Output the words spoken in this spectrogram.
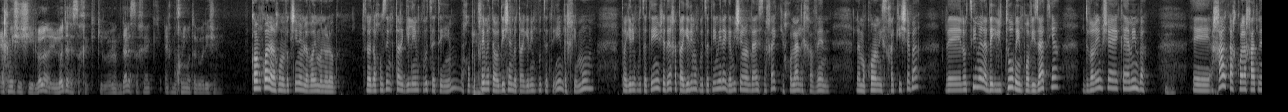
איך מישהי שהיא לא, לא יודעת לשחק, כאילו לא למדה לשחק, איך בוחנים אותה באודישן? קודם כל אנחנו מבקשים מהם לבוא עם מונולוג. זאת אומרת, אנחנו עושים תרגילים קבוצתיים, אנחנו פותחים את האודישן בתרגילים קבוצתיים, בחימום, תרגילים קבוצתיים, שדרך התרגילים הקבוצתיים האלה, גם מי שלא למדה לשחק, יכולה לכוון למקום המשחקי שבה, ולהוציא ממנה באלתור, באימפרוביזציה, דברים שקיימים בה. אה, אחר כך כל אחת אה,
